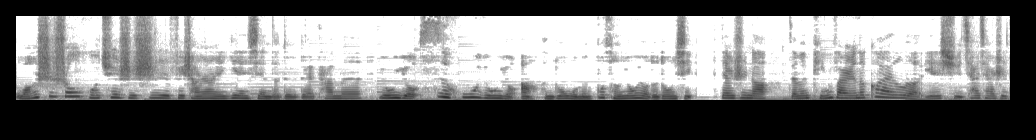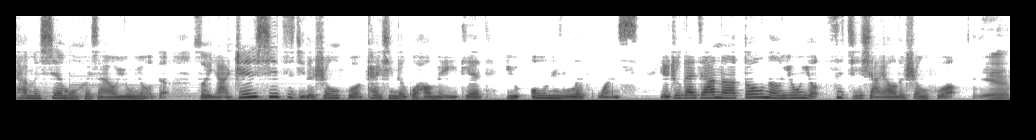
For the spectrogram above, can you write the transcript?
王室生活确实是非常让人艳羡的，对不对？他们拥有似乎拥有啊很多我们不曾拥有的东西，但是呢，咱们平凡人的快乐，也许恰恰是他们羡慕和想要拥有的。所以啊，珍惜自己的生活，开心的过好每一天。You only live once。也祝大家呢都能拥有自己想要的生活。Yeah,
